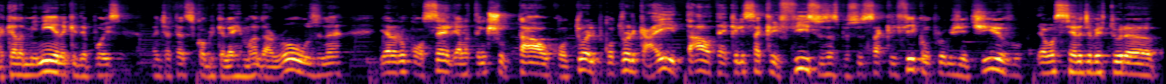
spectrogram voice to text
aquela menina que depois a gente até descobre que ela é irmã da Rose, né? E ela não consegue, ela tem que chutar o controle, pro controle cair e tal. Tem aqueles sacrifícios, as pessoas sacrificam pro objetivo. É uma cena de abertura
